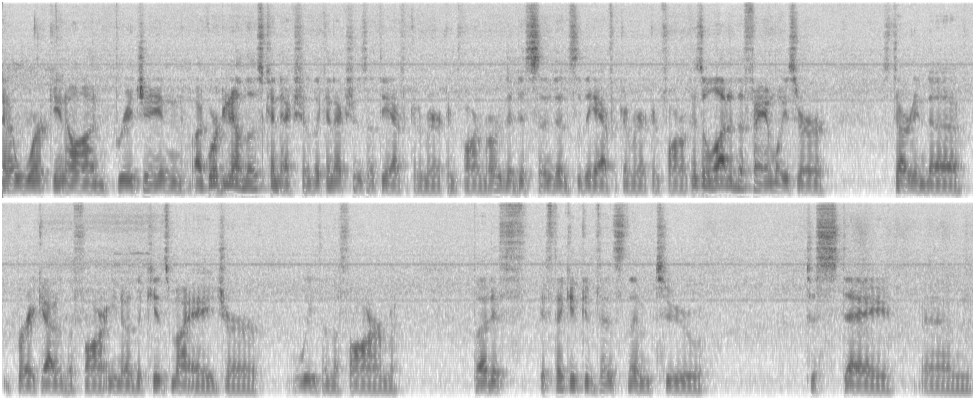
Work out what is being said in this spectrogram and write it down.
kind of working on bridging, like working on those connections, the connections that the African American farm or the descendants of the African American farmer, because a lot of the families are starting to break out of the farm. You know, the kids my age are leaving the farm, but if if they could convince them to to stay and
